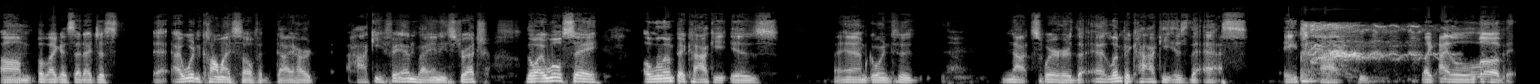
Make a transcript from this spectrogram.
Um, but like I said, I just I wouldn't call myself a diehard hockey fan by any stretch. Though I will say, Olympic hockey is. I'm going to not swear here. The Olympic hockey is the S H I P. Like I love it.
